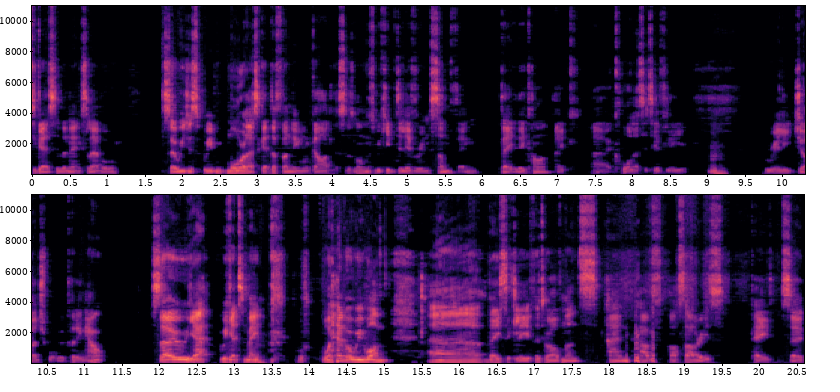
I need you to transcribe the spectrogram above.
to get to the next level. So we just we more or less get the funding regardless, as long as we keep delivering something. They they can't like uh, qualitatively mm. really judge what we're putting out. So yeah, we get to make mm. whatever we want, uh, basically for twelve months and have our salaries paid. So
